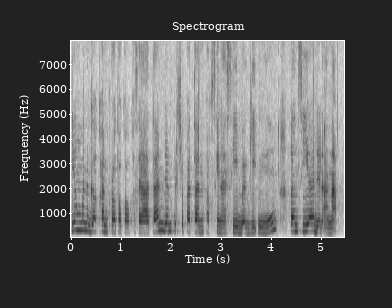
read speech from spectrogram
yang menegakkan protokol kesehatan dan percepatan vaksinasi bagi umum, lansia, dan anak.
